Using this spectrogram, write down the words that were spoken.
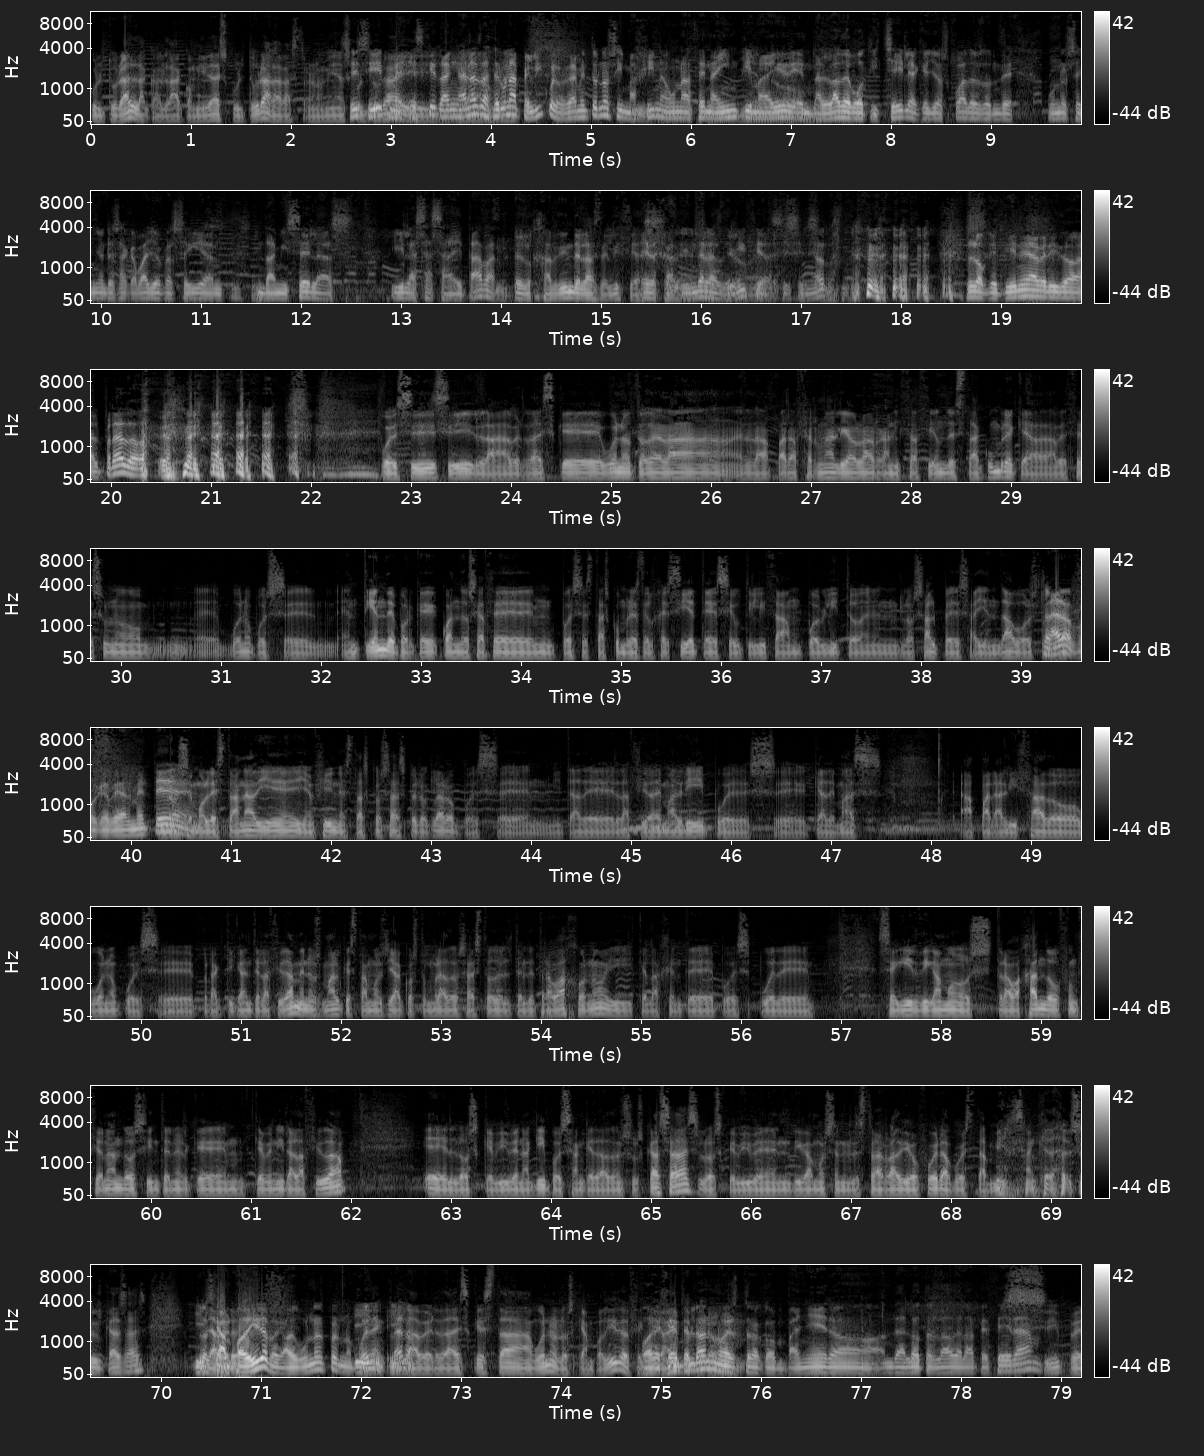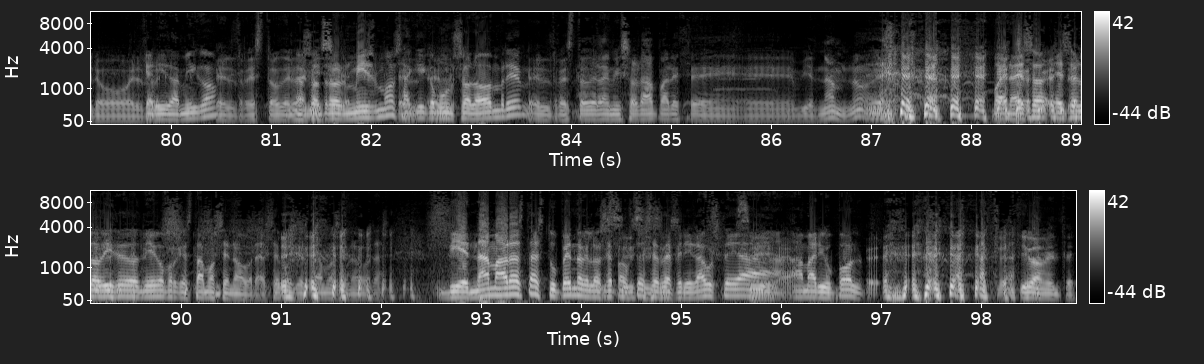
cultural, la, la comida es cultura, la gastronomía es Sí, sí, cultura. me- y es que dan ganas de hacer una película. Realmente uno se imagina una cena íntima ahí Viendo- en- al lado de Botticelli, aquellos cuadros donde unos señores a caballo perseguían damiselas y las asaetaban. El jardín de las delicias. El jardín de las delicias, sí señor. Lo que tiene haber ido al Prado. Pues sí, sí, la verdad es que, bueno, toda la, la parafernalia o la organización de esta cumbre, que a veces uno, eh, bueno, pues eh, entiende por qué cuando se hacen pues estas cumbres del G7 se utiliza un pueblito en los Alpes, ahí en Davos. Claro, porque realmente... No se molesta a nadie y en fin, estas cosas, pero claro, pues eh, en mitad de la ciudad de Madrid, pues eh, que además ha paralizado, bueno, pues eh, prácticamente la ciudad. Menos mal que estamos ya acostumbrados a esto del teletrabajo, ¿no? Y que la gente, pues, puede seguir, digamos, trabajando, funcionando sin tener que, que venir a la ciudad. Eh, los que viven aquí pues se han quedado en sus casas, los que viven digamos en el extrarradio fuera pues también se han quedado en sus casas. los la que han podido, porque algunos pues no y- pueden, y claro. la verdad es que está, bueno, los que han podido, Por efectivamente. ejemplo, pero- nuestro compañero del otro lado de la pecera, Sí, pero el querido amigo, el resto de la nosotros emisora- mismos, el- aquí como el- un solo hombre. El resto de la emisora parece eh, Vietnam, ¿no? Bueno, eso, eso lo dice don Diego porque estamos en obras, ¿eh? porque estamos en obras. Vietnam ahora está estupendo, que lo sepa Sí, usted. sí, Se sí, referirá usted a, a Mariupol. Efectivamente.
